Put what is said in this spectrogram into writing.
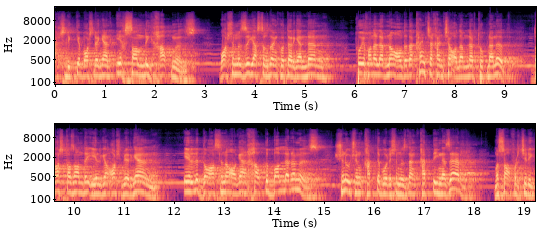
yaxshilikka boshlagan ehsonlik xalqmiz. Boshimizni yostiqdan ko'targandan to'yxonalarni oldida qancha qancha odamlar to'planib doshqozonda elga osh bergan elni duosini olgan xalqi bolalarimiz shuning uchun qattiq bo'lishimizdan qat'iy nazar. Musofirchilik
